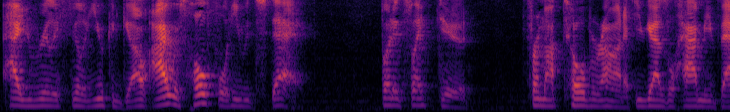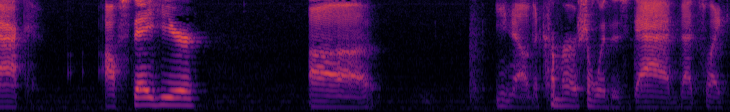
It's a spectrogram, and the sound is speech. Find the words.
how you really feel you could go. I was hopeful he would stay. But it's like, dude, from October on, if you guys will have me back, I'll stay here. Uh you know, the commercial with his dad that's like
